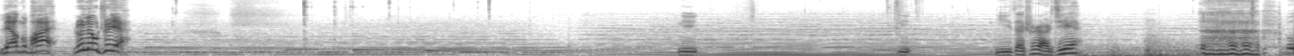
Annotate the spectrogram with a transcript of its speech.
两个排轮流值夜。你，你，你再吃点鸡。我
